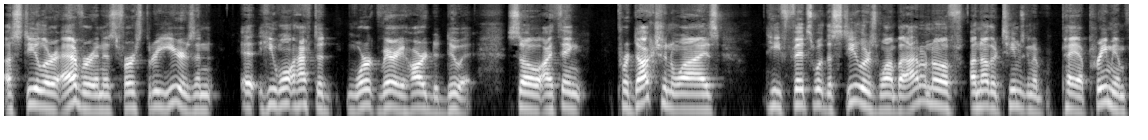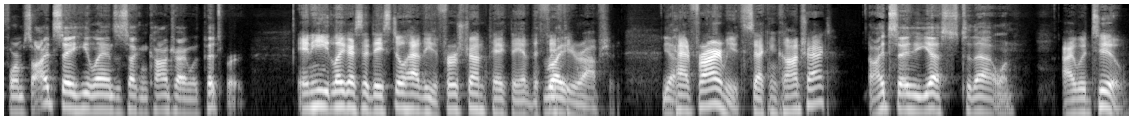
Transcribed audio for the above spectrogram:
a Steeler ever in his first three years, and it, he won't have to work very hard to do it. So I think production wise, he fits what the Steelers want, but I don't know if another team's going to pay a premium for him. So I'd say he lands a second contract with Pittsburgh. and he, like I said, they still have the first round pick. They have the fifth Right. year option. Yeah. Pat Freiermuth, second contract. I'd say yes to that one. I would too.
